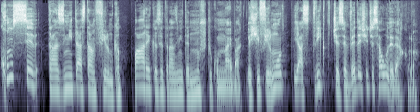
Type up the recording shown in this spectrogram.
Cum se transmite asta în film? Că pare că se transmite nu știu cum naiba. Deși filmul ia strict ce se vede și ce se aude de acolo.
